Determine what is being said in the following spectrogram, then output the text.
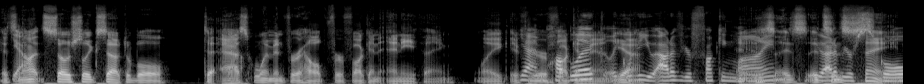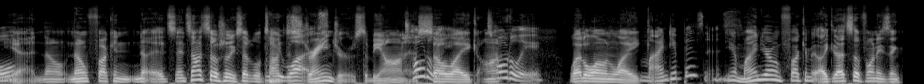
It's Yeah. not socially acceptable to ask women for help for fucking anything. Like if Yeah, you're in public, man. like yeah. what are you out of your fucking mind? It's, it's, you it's out insane. of your skull? Yeah, no, no fucking. No, it's it's not socially acceptable to talk He to was. strangers, to be honest. Totally. So like, on- totally. Let alone like, Mind your business. Yeah, mind your own fucking. Like that's the funniest thing.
